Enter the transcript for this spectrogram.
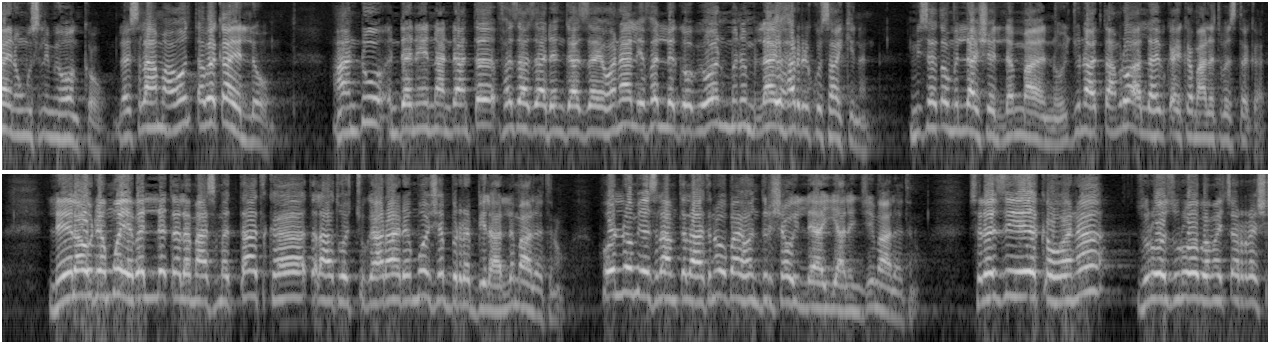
ላይ ነው ሙስሊም የሆንከው? ለእስላም አሁን ጠበቃ የለውም አንዱ እንደ እኔና እንዳንተ ፈዛዛ ደንጋዛ ይሆናል። የፈለገው ቢሆን ምንም ላይ ሀሪኩ ሳኪነን የሚሰጠው ምላሽ የለም ማለት ነው። እጁን አጣምሮ አላህ ይብቃኝ ከማለት በስተቀር። ሌላው ደግሞ የበለጠ ለማስመጣት ከጥላቶቹ ጋር ደግሞ ሸብረብ ይላል ማለት ነው። ሁሉም የእስላም ጥላት ነው ባይሆን ድርሻው ይለያያል እንጂ ማለት ነው። ስለዚህ ከሆነ ዝሮ ዝሮ በመጨረሻ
